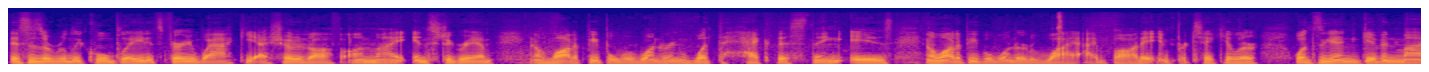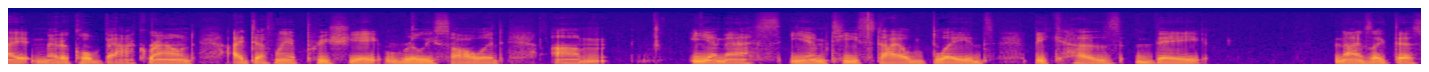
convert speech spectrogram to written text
This is a really cool blade. It's very wacky. I showed it off on my Instagram, and a lot of people were wondering what the heck this thing is. And a lot of people wondered why I bought it in particular. Once again, given my medical background, I definitely appreciate really solid um, EMS, EMT styled blades because they knives like this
